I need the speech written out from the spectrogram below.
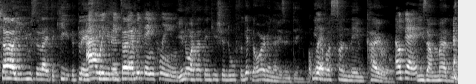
child, you used to like to keep the place I would clean and keep tidy. everything clean. You know what I think you should do? Forget the organizing thing. We What? have a son named Cairo. Okay. He's a madman.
